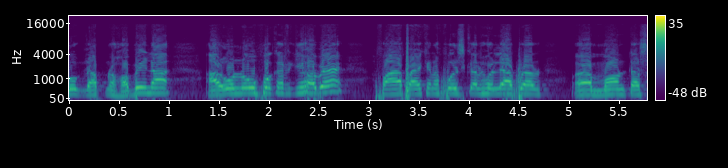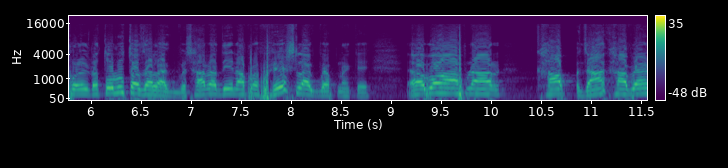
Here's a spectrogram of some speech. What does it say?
রোগটা আপনার হবেই না। আর অন্য উপকার কী হবে? পায়খানা পরিষ্কার হলে আপনার মনটা, শরীরটা তরুতাজা লাগবে, সারাদিন আপনার ফ্রেশ লাগবে আপনাকে, এবং আপনার খাপ, যা খাবেন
